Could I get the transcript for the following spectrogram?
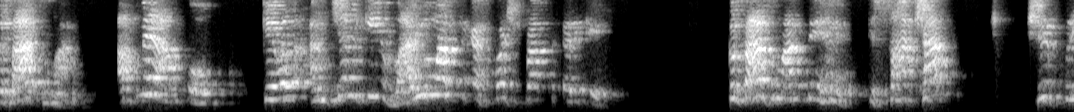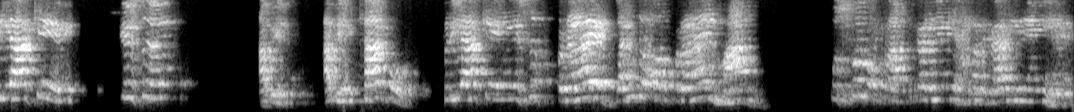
कृतार्थ मान अपने आप को केवल अंचल की वायु मात्र का स्पर्श प्राप्त करके कृतार्थ मानते हैं कि साक्षात श्री प्रिया के इस अभिता को, प्रिया के इस प्रणय दंड और प्रणय मान, उसको तो प्राप्त करने के हम अधिकारी नहीं है।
